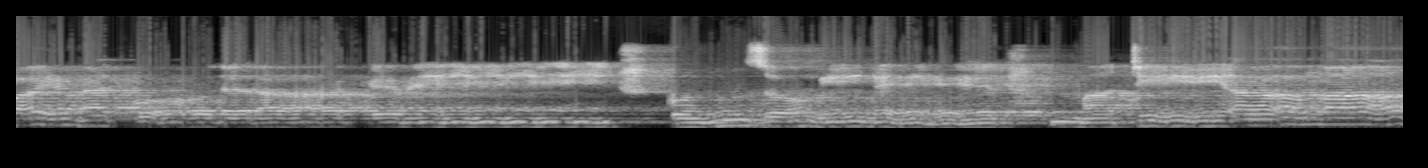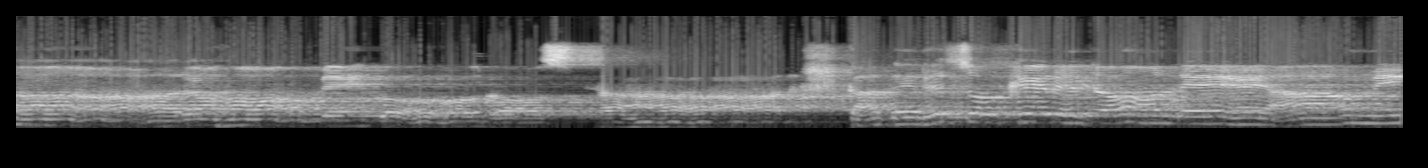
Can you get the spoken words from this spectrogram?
বায়না করে রাখে রে কোন জমিনের মাটি আমার হবে গোরস্থান কাদের চোখের জলে আমি।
